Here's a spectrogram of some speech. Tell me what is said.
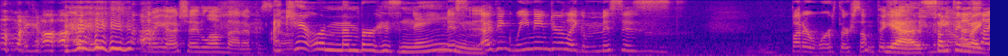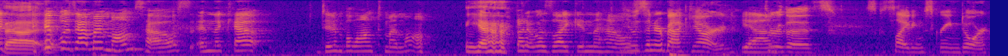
Oh my god. Oh my gosh, I love that episode. I can't remember his name. Miss, I think we named her like Mrs. Butterworth or something. Yeah, something know. I like that. It was at my mom's house, and the cat didn't belong to my mom, yeah. but it was like in the house. It was in her backyard. Yeah. Through the s- s- sliding screen door.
